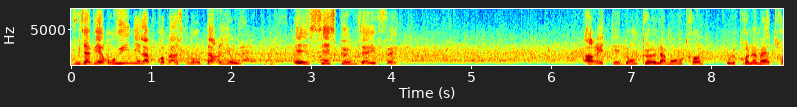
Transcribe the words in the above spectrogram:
Vous avez ruiné la province de l'Ontario. Et c'est ce que vous avez fait. Arrêtez donc euh, la montre ou le chronomètre.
